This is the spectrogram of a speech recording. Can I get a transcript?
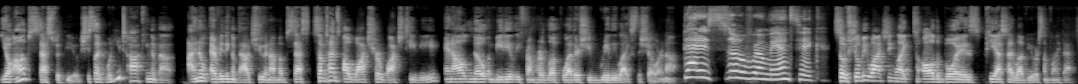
yo, I'm obsessed with you. She's like, what are you talking about? I know everything about you and I'm obsessed. Sometimes I'll watch her watch TV and I'll know immediately from her look whether she really likes the show or not. That is so romantic. So she'll be watching like to all the boys, P.S. I love you or something like that.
